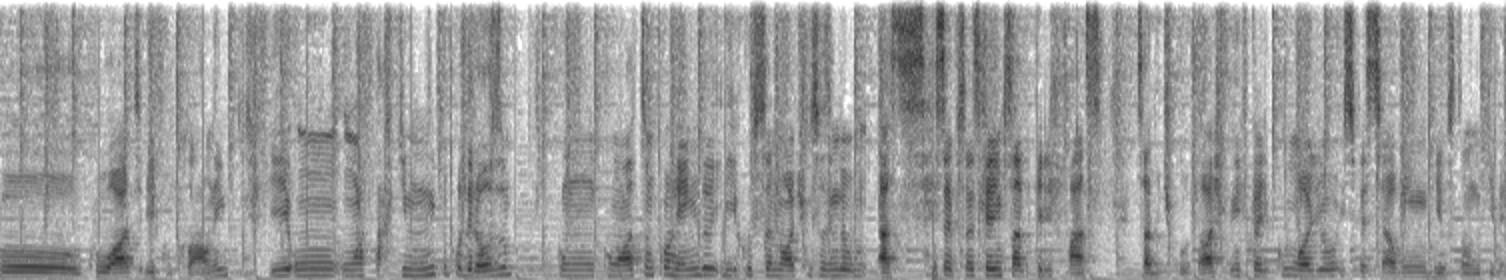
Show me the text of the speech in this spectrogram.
com, com o Watt e com o Clowney. E um, um ataque muito poderoso com, com o Watson correndo e com o Sam Watkins fazendo as recepções que a gente sabe que ele faz. Sabe, tipo, eu acho que tem que ficar com um olho especial em Houston no que vem.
